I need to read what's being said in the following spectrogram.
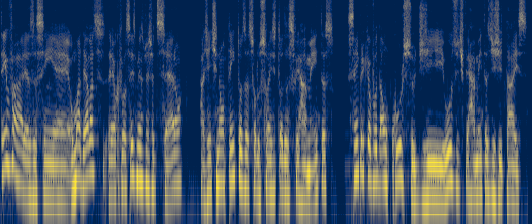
Tem várias, assim. É, uma delas é o que vocês mesmos já disseram. A gente não tem todas as soluções e todas as ferramentas. Sempre que eu vou dar um curso de uso de ferramentas digitais,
